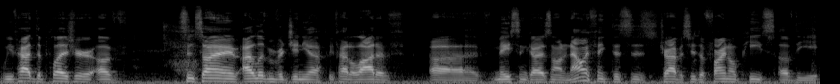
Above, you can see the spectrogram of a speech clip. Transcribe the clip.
we've had the pleasure of, since I I live in Virginia, we've had a lot of uh, Mason guys on. And now I think this is Travis. You're the final piece of the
